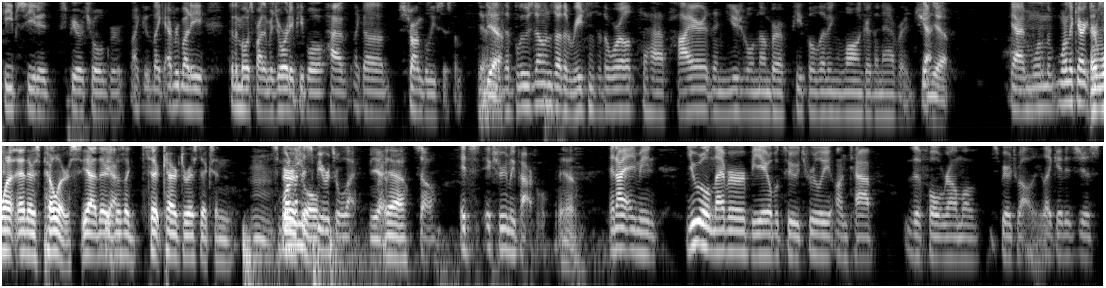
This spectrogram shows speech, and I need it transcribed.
deep seated spiritual group. Like like everybody for the most part, the majority of people have like a strong belief system. Yeah, The blue zones are the regions of the world to have higher than usual number of people living longer than average. Yes. yeah, Yeah, and one of the one of the and characteristics one is and there's pillars. Yeah, there's Yeah. there's like cer- characteristics and Mm. one of spiritual. them is spiritual life. yeah, Yeah, So it's extremely powerful. yeah. And I, I mean, you will never be able to truly untap the full realm of spirituality. Like it is just,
